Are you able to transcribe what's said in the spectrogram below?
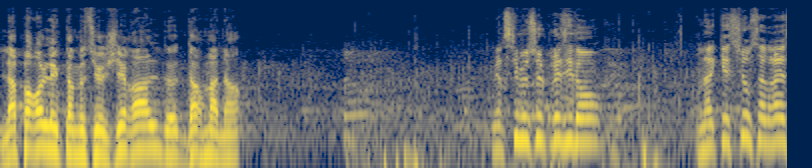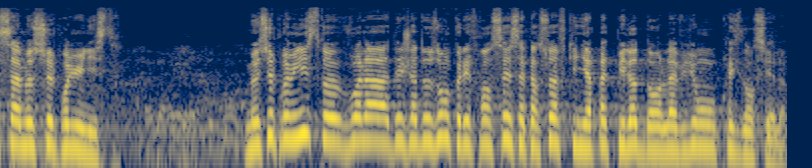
La parole est à monsieur Gérald Darmanin. Merci, Monsieur le Président. Ma question s'adresse à Monsieur le Premier ministre. Monsieur le Premier ministre, voilà déjà deux ans que les Français s'aperçoivent qu'il n'y a pas de pilote dans l'avion présidentiel.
